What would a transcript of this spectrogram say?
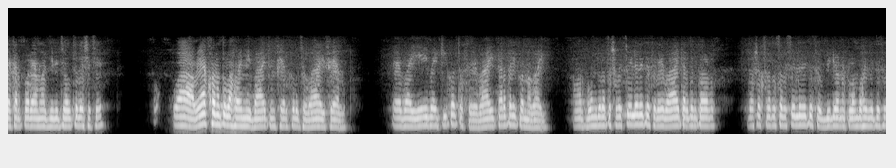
দেখার পরে আমার জিভে জল চলে এসেছে। এখনও তোলা হয়নি ভাই, তুমি ফেল করেছ ভাই ফেল এ ভাই, এই ভাই কি করতেছে? ভাই, তাড়াতাড়ি কর না ভাই। আমার বন্ধুরা তো সবাই চলে যেতেছে রে ভাই, তাড়াতাড়ি কর। দর্শক শ্রোতা সবাই চলে যেতেছে, ভিডিও অনেক লম্বা হয়ে যেতেছে।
